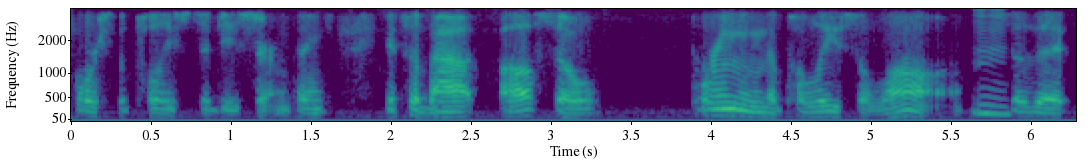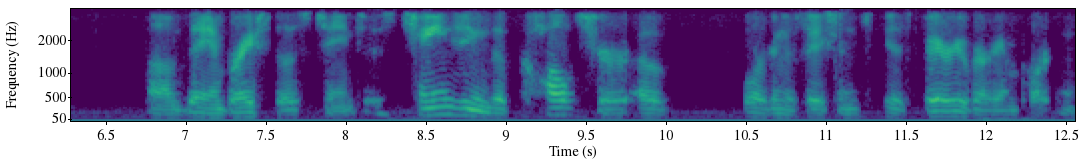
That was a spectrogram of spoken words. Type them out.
force the police to do certain things. It's about also bringing the police along mm. so that um, they embrace those changes. Changing the culture of organizations is very, very important.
